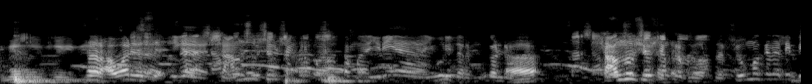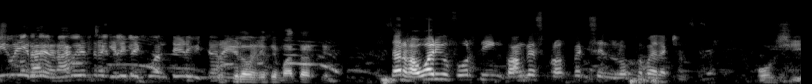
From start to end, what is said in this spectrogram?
ಇನ್ನೇನು ಇಲ್ಲಿ ಸರ್ ಅವರ್ ಈಗ ಶಾಮನೂರು ಶಿವಶಂಕರ್ ತಮ್ಮ ಹಿರಿಯ ಇವರಿದ್ದಾರೆ ಮುಖಂಡರು? ಶಾಮನೂರು ಶಿವಶಂಕರ್ ಸರ್ ಶಿವಮೊಗ್ಗದಲ್ಲಿ ಬಿವೈ ರಾಘವೇಂದ್ರ ಗೆಲ್ಲಬೇಕು ಅಂತ ಹೇಳಿ ವಿಚಾರ ಅವ್ರ ಜೊತೆ ಮಾತಾಡ್ತೀನಿ. ಸರ್ ಹೌ ಆರ್ ಯು ಫೋರ್ಸಿಂಗ್ ಕಾಂಗ್ರೆಸ್ ಪ್ರಾಸ್ಪೆಕ್ಟ್ಸ್ ಇನ್ ಲೋಕಸಭಾ ಎಲೆಕ್ಷನ್ಸ್ ಫೋರ್ಸಿ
